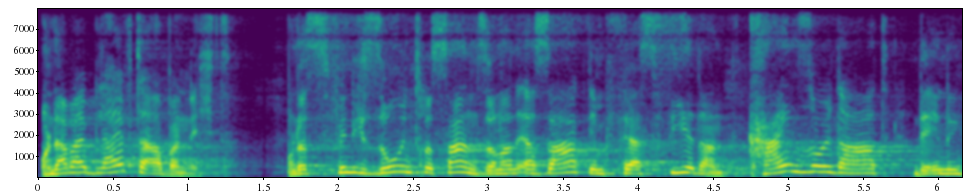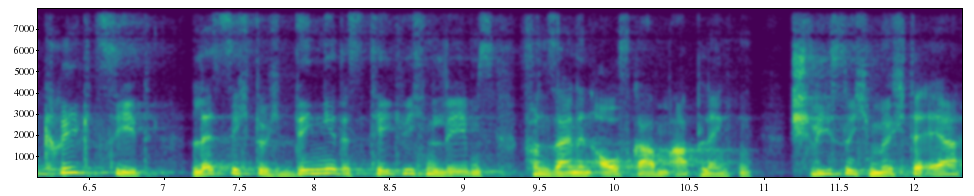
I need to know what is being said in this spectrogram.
Und dabei bleibt er aber nicht. Und das finde ich so interessant, sondern er sagt im Vers 4 dann, kein Soldat, der in den Krieg zieht, lässt sich durch Dinge des täglichen Lebens von seinen Aufgaben ablenken. Schließlich möchte er,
